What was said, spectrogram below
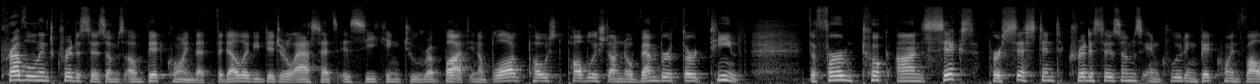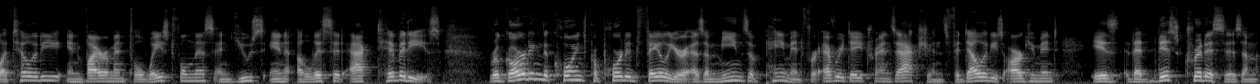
prevalent criticisms of Bitcoin that Fidelity Digital Assets is seeking to rebut. In a blog post published on November 13th, the firm took on six persistent criticisms, including Bitcoin's volatility, environmental wastefulness, and use in illicit activities. Regarding the coin's purported failure as a means of payment for everyday transactions, Fidelity's argument is that this criticism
